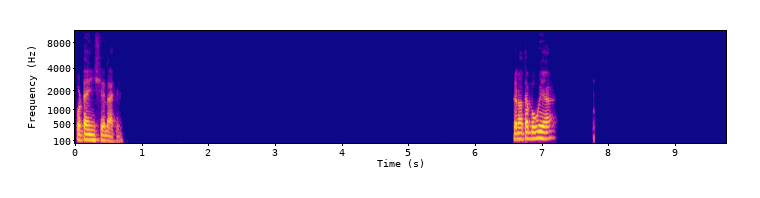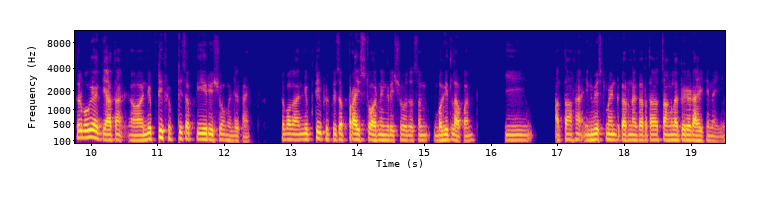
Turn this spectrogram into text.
पोटेन्शियल आहे. तर आता बघूया. तर बघूया की आता निफ्टी फिफ्टीचा पी रेशिओ म्हणजे काय? तर बघा निफ्टी फिफ्टीचा प्राईस टू अर्निंग रेशिओ जसं बघितलं आपण की आता हा इन्व्हेस्टमेंट करण्याकरता चांगला पिरियड आहे की नाही?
